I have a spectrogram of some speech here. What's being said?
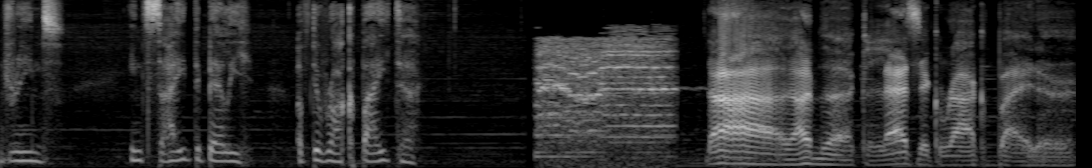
dreams, inside the belly of the rock biter. Ah, I'm the classic rock biter.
